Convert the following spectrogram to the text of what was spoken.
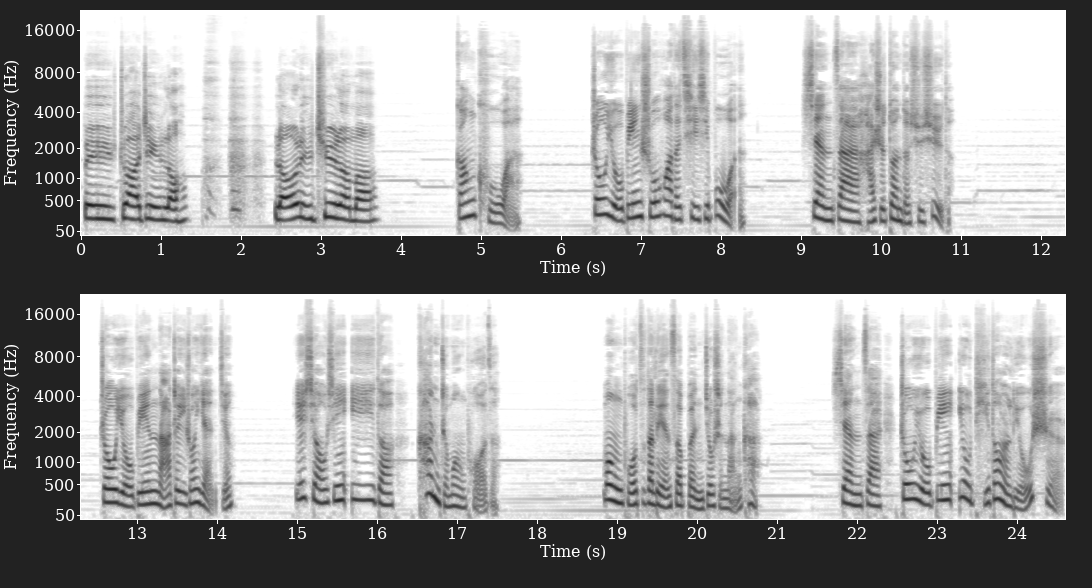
被抓进牢牢里去了吗？”刚哭完，周有斌说话的气息不稳，现在还是断断续续的。周有斌拿着一双眼睛，也小心翼翼地看着孟婆子。孟婆子的脸色本就是难看，现在周有斌又提到了刘氏，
